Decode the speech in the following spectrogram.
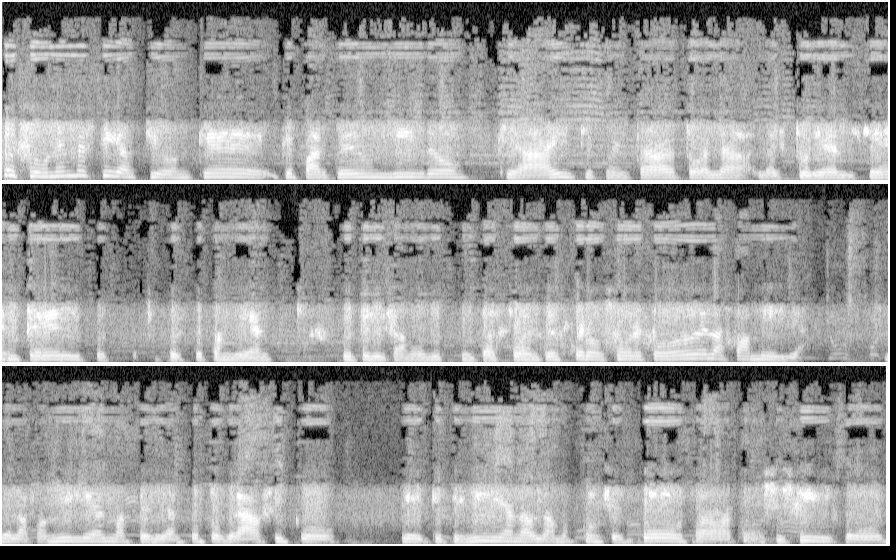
Pues fue una investigación que, parte de un libro que hay, que cuenta toda la, historia de Vicente y pues por supuesto también utilizamos distintas fuentes, pero sobre todo de la familia, de la familia, el material fotográfico eh, que tenían, hablamos con su esposa, con sus hijos.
